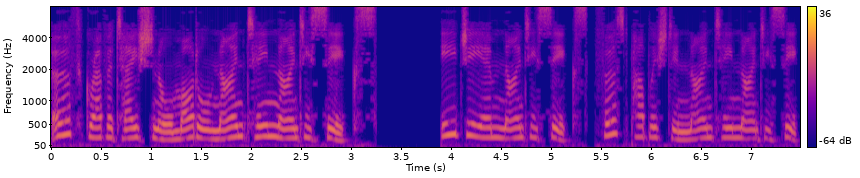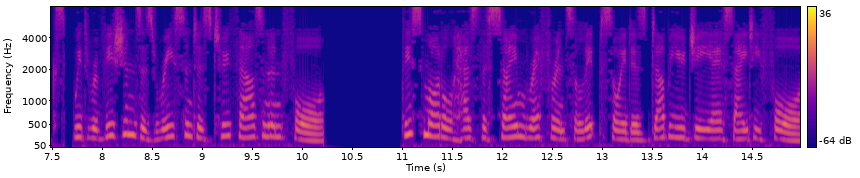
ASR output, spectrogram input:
Earth Gravitational Model 1996. EGM 96, first published in 1996, with revisions as recent as 2004. This model has the same reference ellipsoid as WGS-84,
